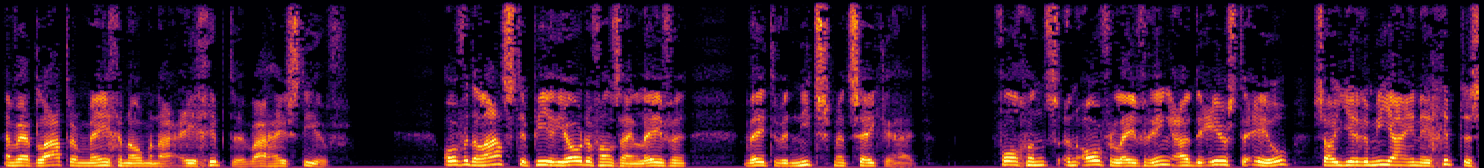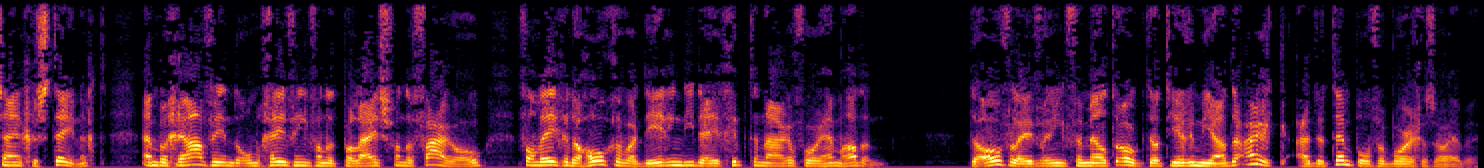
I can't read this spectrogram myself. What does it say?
en werd later meegenomen naar Egypte, waar hij stierf. Over de laatste periode van zijn leven weten we niets met zekerheid. Volgens een overlevering uit de eerste eeuw zou Jeremia in Egypte zijn gestenigd en begraven in de omgeving van het paleis van de farao vanwege de hoge waardering die de Egyptenaren voor hem hadden. De overlevering vermeldt ook dat Jeremia de ark uit de tempel verborgen zou hebben.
